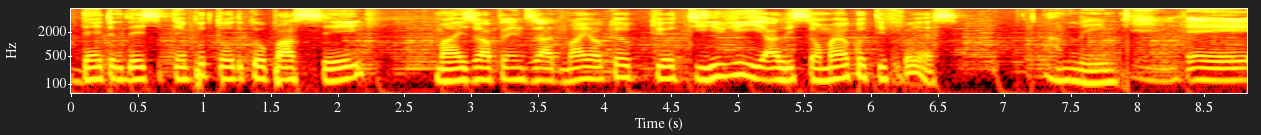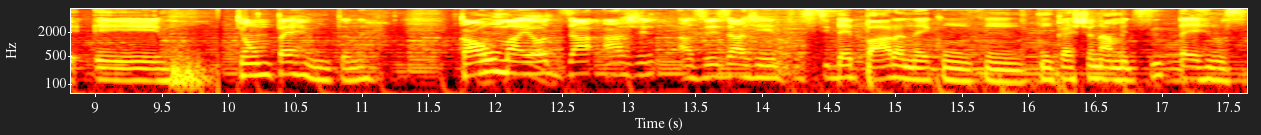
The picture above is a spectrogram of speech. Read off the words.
Dentro desse tempo todo que eu passei, mas o aprendizado maior que eu, que eu tive e a lição maior que eu tive foi essa. Amém. É, é, tem uma pergunta, né? Qual o maior desafio? Às vezes a gente se depara né, com, com, com questionamentos internos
